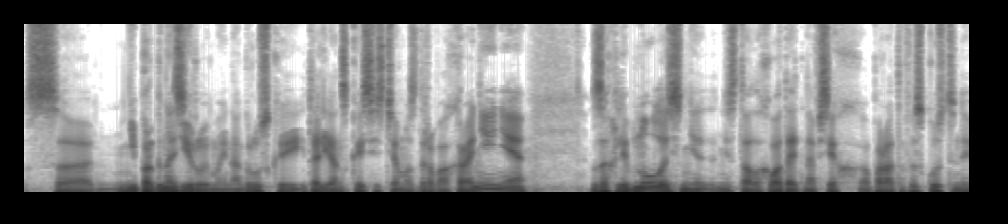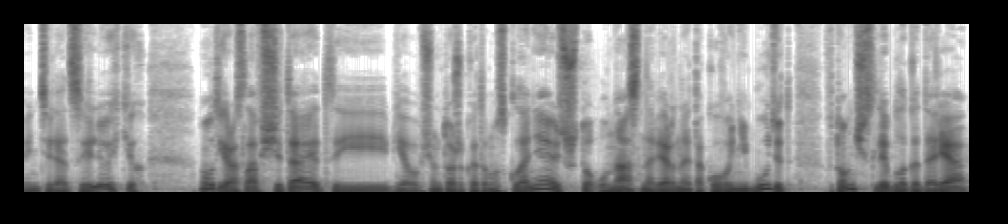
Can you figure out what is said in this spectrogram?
с непрогнозируемой нагрузкой итальянская система здравоохранения, захлебнулась, не, не стала хватать на всех аппаратов искусственной вентиляции легких. Ну вот Ярослав считает, и я, в общем, тоже к этому склоняюсь, что у нас, наверное, такого не будет, в том числе благодаря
